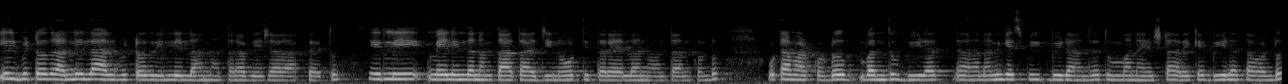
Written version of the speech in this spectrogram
ಇಲ್ಲಿ ಬಿಟ್ಟೋದ್ರೆ ಅಲ್ಲಿಲ್ಲ, ಅಲ್ಲಿ ಬಿಟ್ಟೋದ್ರೆ ಇಲ್ಲಿಲ್ಲ ಅನ್ನೋ ಥರ ಬೇಜಾರಾಗ್ತಾಯಿತ್ತು ಇರಲಿ, ಮೇಲಿಂದ ನಮ್ಮ ತಾತ, ಅಜ್ಜಿ ನೋಡ್ತಿರ್ತಾರೆ ಎಲ್ಲನೂ ಅಂತ ಅಂದ್ಕೊಂಡು ಊಟ ಮಾಡಿಕೊಂಡು ಬಂದು ಬೀಡ ನನಗೆ ಸ್ವೀಟ್ ಬೀಡ ಅಂದರೆ ತುಂಬಾ ಇಷ್ಟ. ಅದಕ್ಕೆ ಬೀಡ ತಗೊಂಡು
